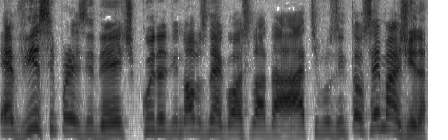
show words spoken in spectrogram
é vice-presidente, cuida de novos negócios lá da Ativos, então você imagina,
